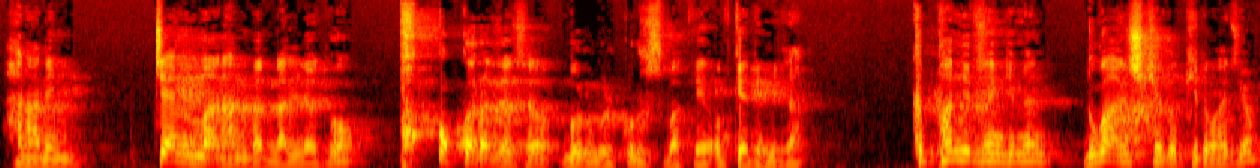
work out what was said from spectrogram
하나님 잼만 한 번 날려도 퍽 걸어져서 무릎을 꿇을 수밖에 없게 됩니다. 급한 일이 생기면 누가 안 시켜도 기도하죠?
